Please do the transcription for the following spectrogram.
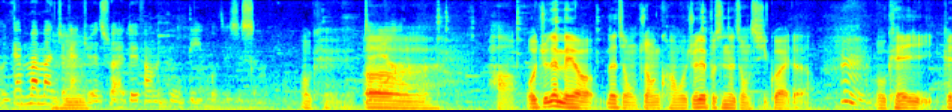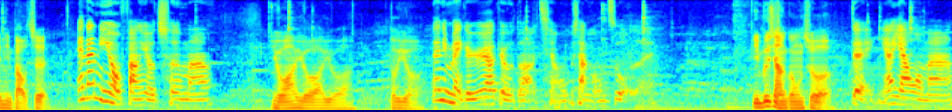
了，该慢慢就感觉出来对方的目的或者是什么。OK，呃，好，我绝对没有那种状况，我绝对不是那种奇怪的。嗯，我可以跟你保证。哎、欸，那你有房有车吗？有啊，有啊，有啊。都有。那你每个月要给我多少钱？我不想工作了、欸。你不想工作？对，你要养我吗？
